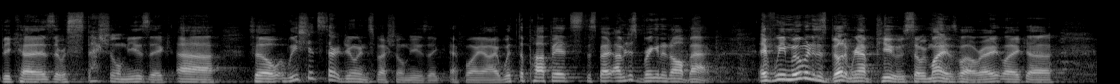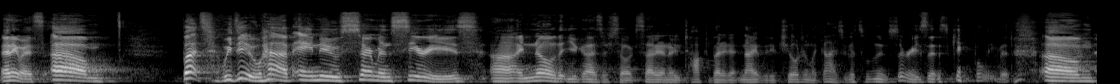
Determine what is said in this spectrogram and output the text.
because there was special music. Uh, so we should start doing special music, FYI, with the puppets. The spe- I'm just bringing it all back. If we move into this building, we're going to have pews, so we might as well, right? Like, uh, anyways. Um, but we do have a new sermon series. Uh, I know that you guys are so excited. I know you talked about it at night with your children. Like, guys, we got some new series. I just can't believe it. Um,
